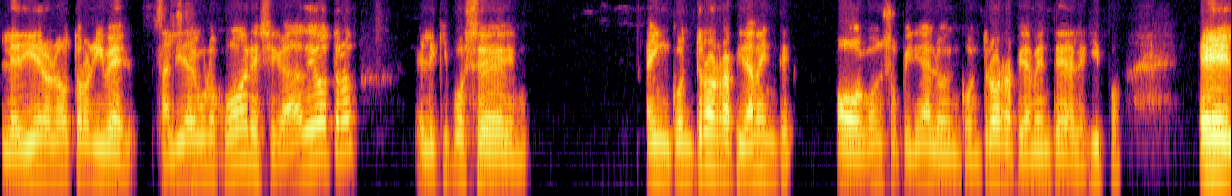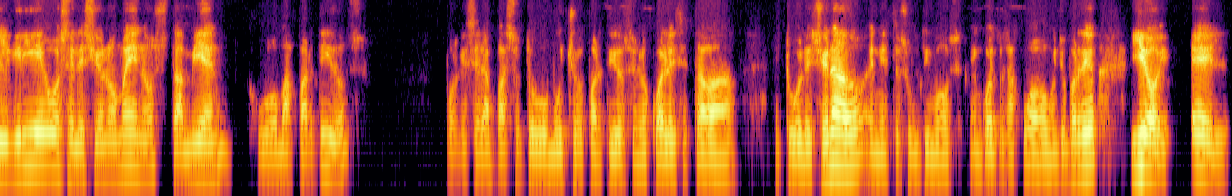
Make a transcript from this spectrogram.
le, dieron otro nivel. Salida de algunos jugadores, llegada de otros. El equipo se encontró rápidamente, o Gonzo Pineda lo encontró rápidamente al equipo. El griego se lesionó menos también, jugó más partidos porque se la pasó, tuvo muchos partidos en los cuales estaba, estuvo lesionado, en estos últimos encuentros ha jugado muchos partidos, y hoy él,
